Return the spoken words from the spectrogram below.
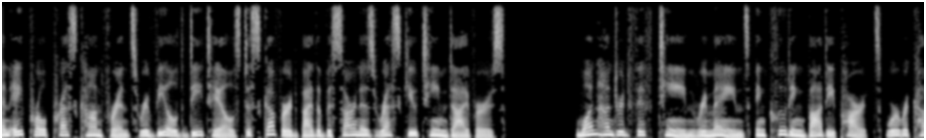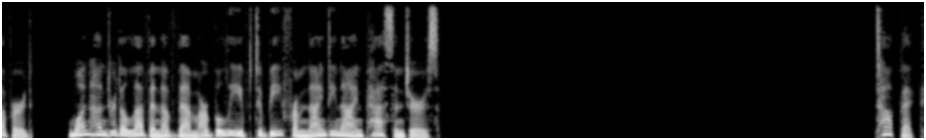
An April press conference revealed details discovered by the Basarnas rescue team divers. 115 remains including body parts were recovered. 111 of them are believed to be from 99 passengers. Topic:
